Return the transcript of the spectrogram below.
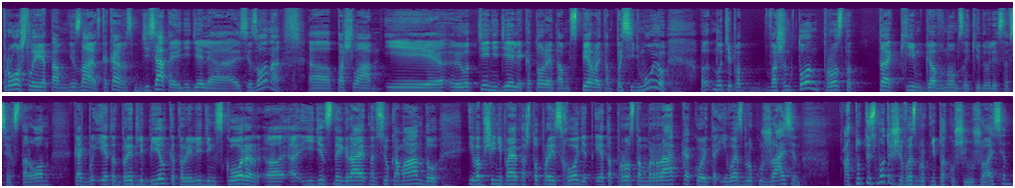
прошлые, там, не знаю, какая у нас десятая неделя сезона э, пошла, и, и вот те недели, которые там с первой там по седьмую, э, ну, типа, Вашингтон просто таким говном закидывали со всех сторон. Как бы и этот Брэдли Билл, который лидинг скорер, э, единственный играет на всю команду, и вообще непонятно, что происходит, и это просто мрак какой-то, и Вестбрук ужасен. А тут ты смотришь, и Вестбрук не так уж и ужасен.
